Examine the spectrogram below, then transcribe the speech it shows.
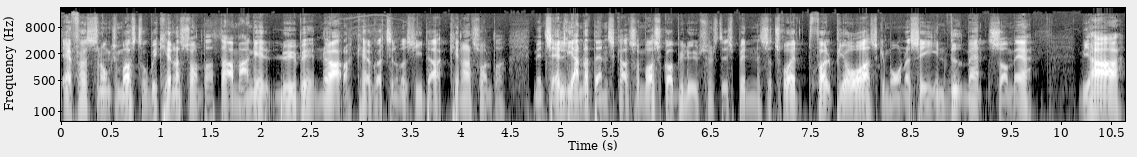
Ja, for sådan nogen som os to, vi kender Sondre. Der er mange løbe nørder, kan jeg godt til at sige, der kender Sondre. Men til alle de andre danskere, som også går op i løb, synes det er spændende, så tror jeg, at folk bliver overrasket i morgen at se en hvid mand, som er... Vi har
